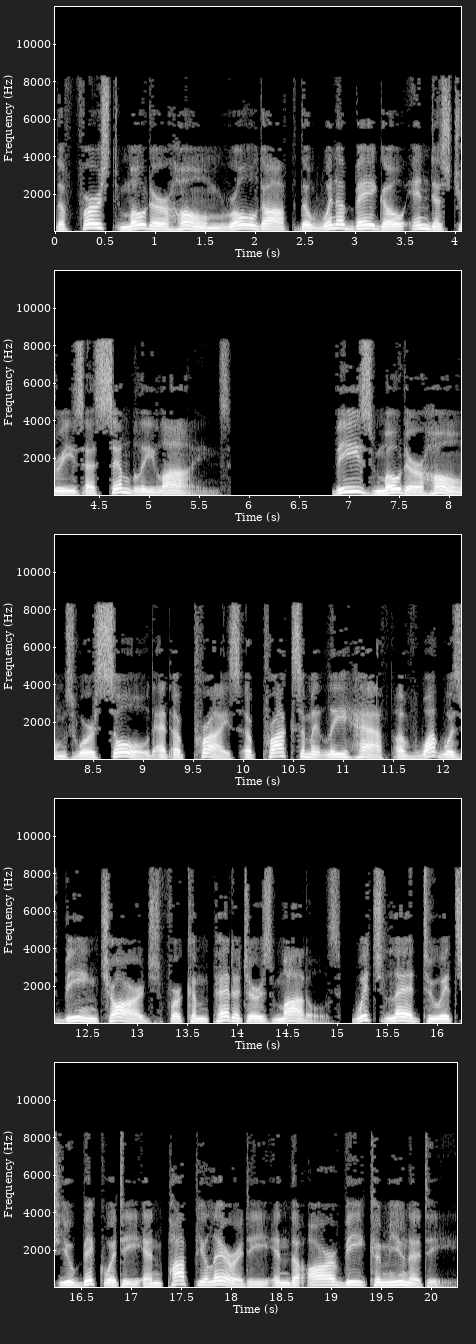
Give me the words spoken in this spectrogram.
the first motor home rolled off the Winnebago Industries assembly lines. These motor homes were sold at a price approximately half of what was being charged for competitors' models, which led to its ubiquity and popularity in the RV community.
